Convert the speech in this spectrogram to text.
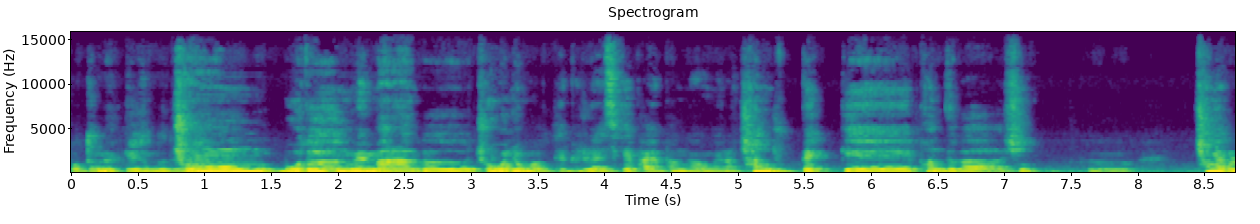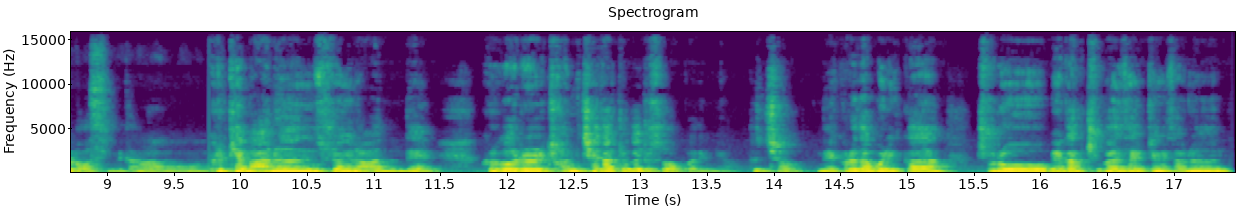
보통 몇 개 정도 돼요? 총 모든 웬만한 그 좋은 종목 대표적으로 SK 바이오팜 경우에는 1,600개 펀드가 신, 그 청약을 넣었습니다. 아, 그렇게 많은 수량이 나왔는데 그거를 전체 다 쪼개줄 수 없거든요. 그쵸. 네, 그러다 보니까 주로 매각 주관사 입장에서는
